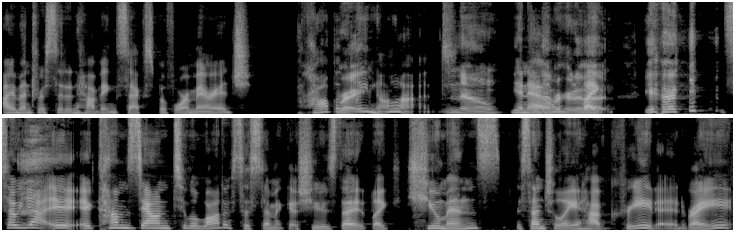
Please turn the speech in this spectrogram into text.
I'm interested in having sex before marriage? Probably Right. not. no You know, never heard of like, that yeah so yeah, it, it comes down to a lot of systemic issues that like humans essentially have created, right?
